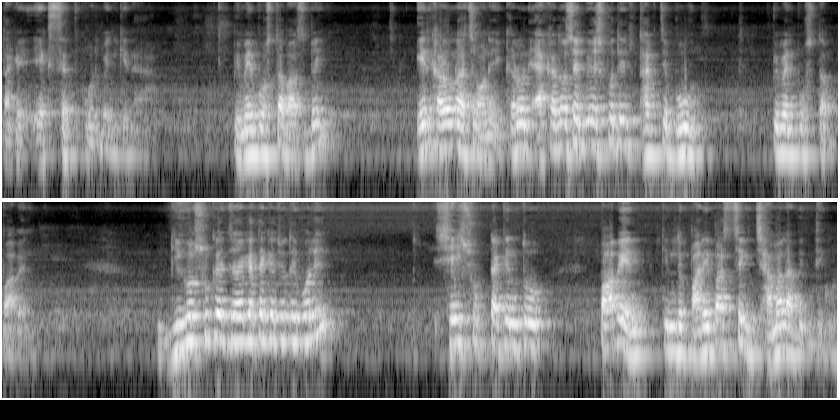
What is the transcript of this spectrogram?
তাকে অ্যাকসেপ্ট করবেন কি না প্রেমের প্রস্তাব আসবেই। এর কারণ আছে অনেক। কারণ একাদশে বৃহস্পতি থাকছে বুধ, প্রেমের প্রস্তাব পাবেন। গৃহসুখের জায়গা থেকে যদি বলি, সেই সুখটা কিন্তু পাবেন, কিন্তু পারিপার্শ্বিক ঝামেলা বৃদ্ধি করবে।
